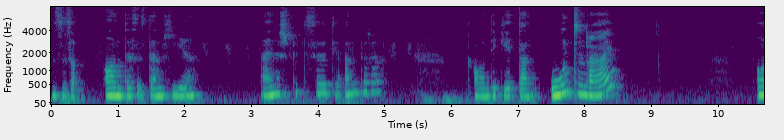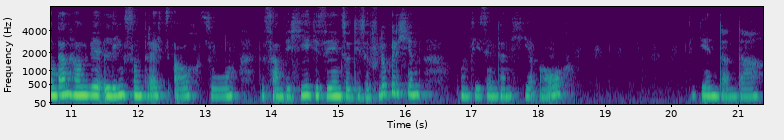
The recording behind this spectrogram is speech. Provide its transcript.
So, und das ist dann hier eine Spitze, die andere. Und die geht dann unten rein. Und dann haben wir links und rechts auch so, das haben wir hier gesehen, so diese Flügelchen und die sind dann hier auch. Die gehen dann da.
